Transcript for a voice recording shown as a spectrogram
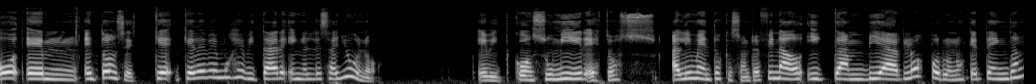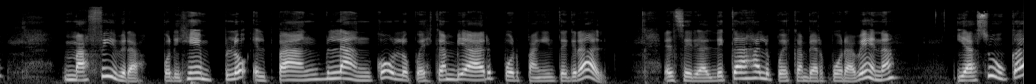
O, em, entonces, ¿qué, ¿qué, debemos evitar en el desayuno? consumir estos alimentos que son refinados y cambiarlos por unos que tengan más fibra. Por ejemplo, el pan blanco lo puedes cambiar por pan integral. El cereal de caja lo puedes cambiar por avena y azúcar.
